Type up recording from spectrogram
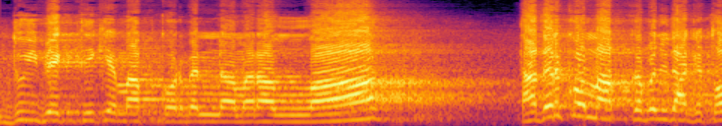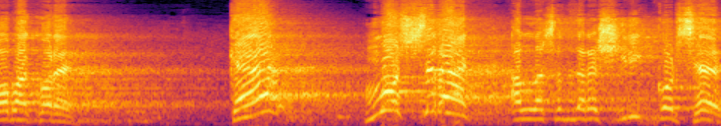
দুই ব্যক্তিকে মাফ করবেন না আমার আল্লাহ। তাদেরকেও মাফ করবে যদি আগে তবা করে। কে? মুশরাক। আল্লাহর সাথে যারা শিরিক করছেন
